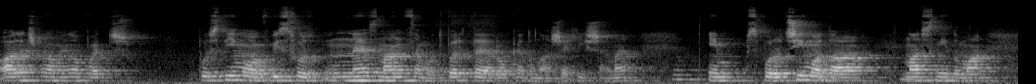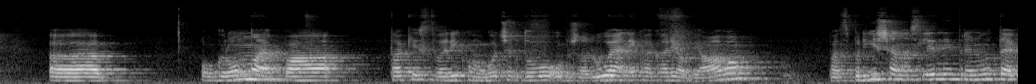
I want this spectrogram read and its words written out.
Aleš pravomeno pač pustimo v bistvu neznancem odprte roke do naše hiše ne? in sporočimo, da nas ni doma. Uh, ogromno je pa takih stvari, ko mogoče kdo obžaluje nekaj, kar je objavil, pa zbriše naslednji trenutek,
